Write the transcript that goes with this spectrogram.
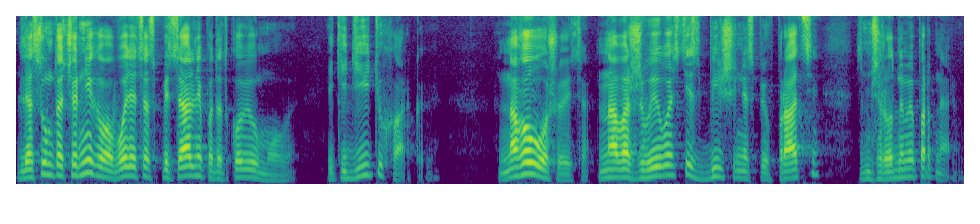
для Сум та Чернігова вводяться спеціальні податкові умови, які діють у Харкові. Наголошується на важливості збільшення співпраці з міжнародними партнерами,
